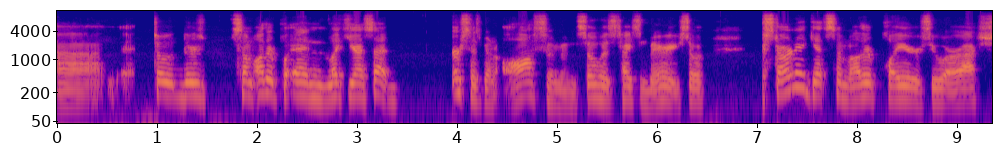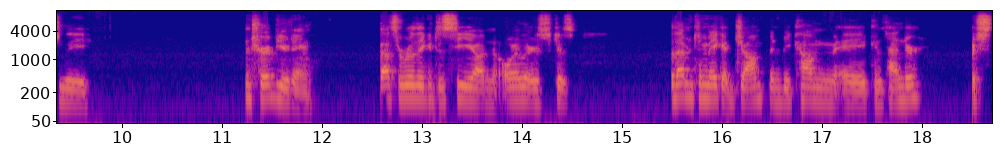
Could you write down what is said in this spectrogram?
Uh, so there's some other play, and like you guys said, Nurse has been awesome, and so has Tyson Barrie. So we're starting to get some other players who are actually contributing. That's really good to see on Oilers because for them to make a jump and become a contender, which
